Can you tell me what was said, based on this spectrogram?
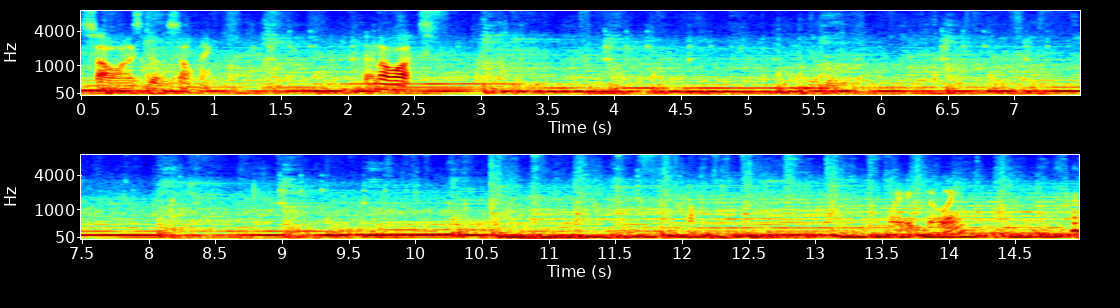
Someone is doing something. Don't know what. Where are you going?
